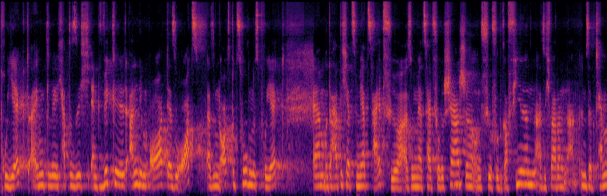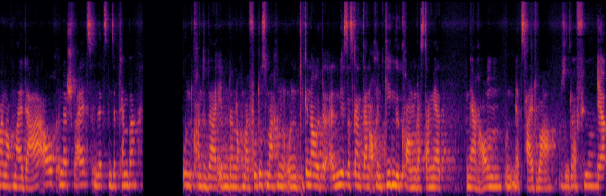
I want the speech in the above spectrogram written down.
Projekt eigentlich, hatte sich entwickelt an dem Ort, der so orts, also ein ortsbezogenes Projekt. Ähm, und da hatte ich jetzt mehr Zeit für, also mehr Zeit für Recherche und für Fotografieren. Also ich war dann ähm, im September nochmal da auch in der Schweiz, im letzten September und konnte da eben dann nochmal Fotos machen. Und genau, da, also mir ist das dann auch entgegengekommen, dass da mehr mehr Raum und mehr Zeit war so dafür. Ja.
